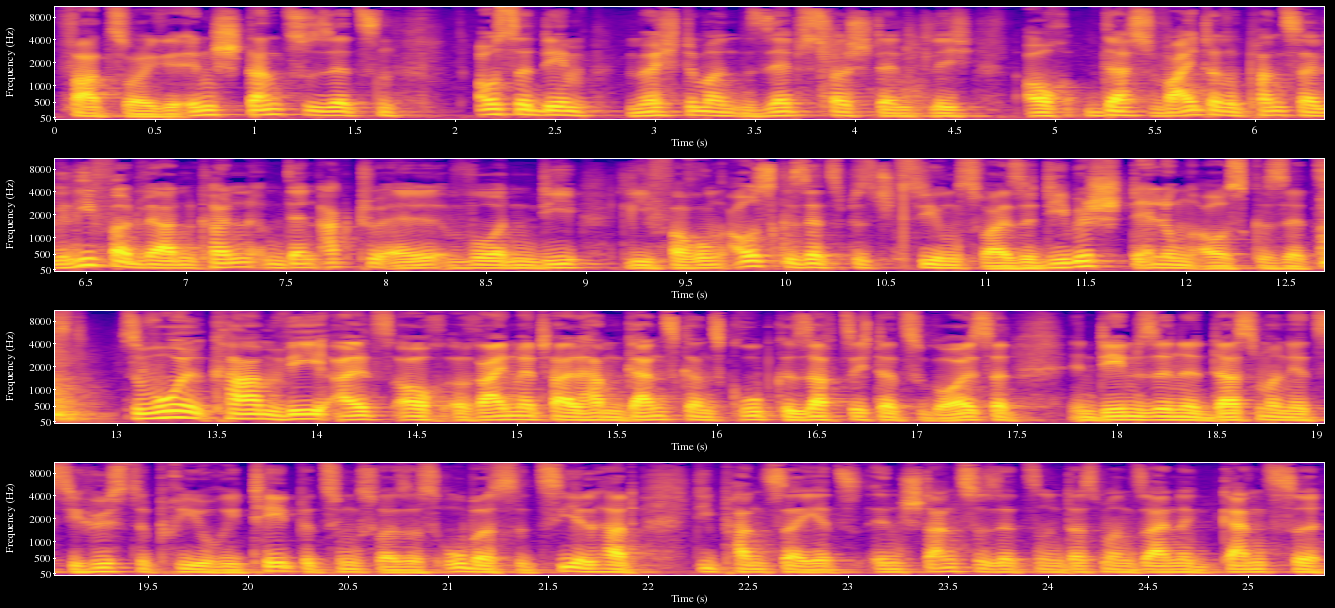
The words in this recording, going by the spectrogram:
Fahrzeuge instand zu setzen. Außerdem möchte man selbstverständlich auch, dass weitere Panzer geliefert werden können, denn aktuell wurden die Lieferungen ausgesetzt bzw. die Bestellung ausgesetzt. Sowohl KMW als auch Rheinmetall haben ganz, ganz grob gesagt sich dazu geäußert, in dem Sinne, dass man jetzt die höchste Priorität bzw. das oberste Ziel hat, die Panzer jetzt instand zu setzen und dass man seine ganze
